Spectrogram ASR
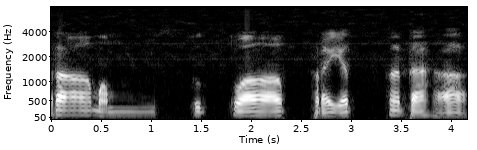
रामम् स्तुत्वा प्रयत्नतः।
